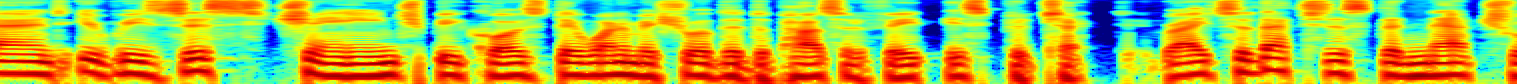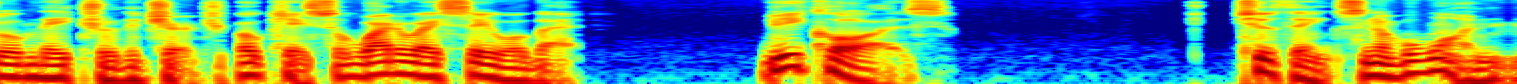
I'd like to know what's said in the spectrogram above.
and it resists change because they want to make sure the deposit of faith is protected, right? So that's just the natural nature of the church. Okay, so why do I say all that? Because two things. Number one,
